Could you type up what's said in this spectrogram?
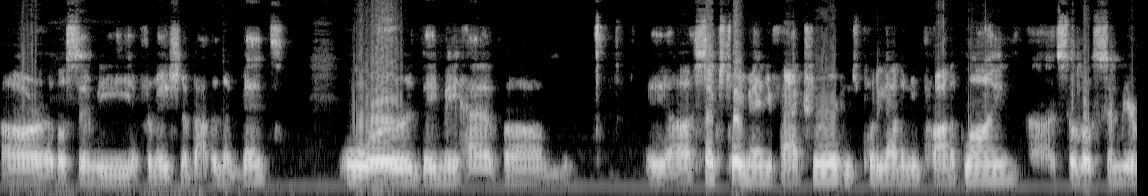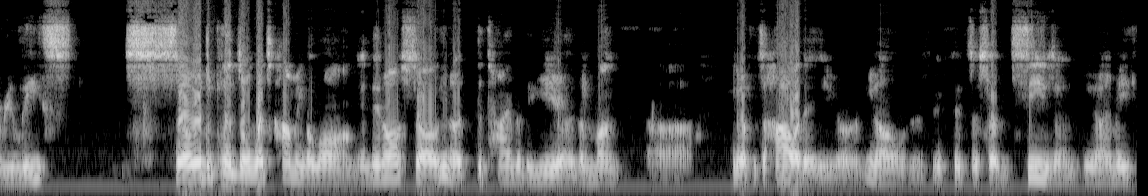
or they'll send me information about an event, or they may have um, a uh, sex toy manufacturer who's putting out a new product line, uh, so they'll send me a release. So it depends on what's coming along, and then also, you know, the time of the year, the month. Uh, you know, if it's a holiday or, you know, if it's a certain season, you know, I may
